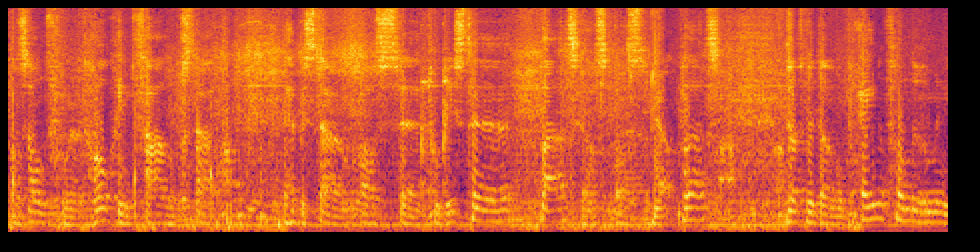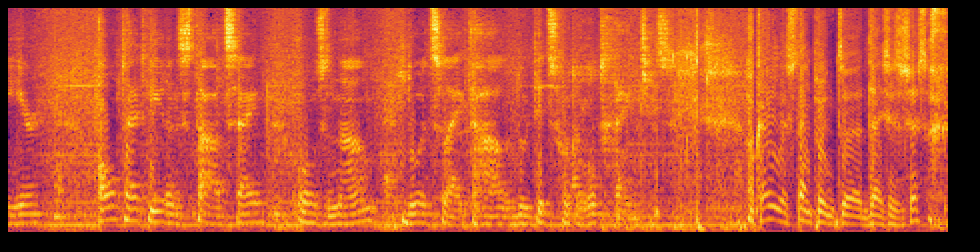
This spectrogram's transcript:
van Zandvoort hoog in het vaandel staat, hebben staan als uh, toeristenplaats, als, als plaats, dat we dan op een of andere manier altijd weer in staat zijn onze naam door het slijk te halen door dit soort rotgeintjes. Oké, okay, standpunt D66.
